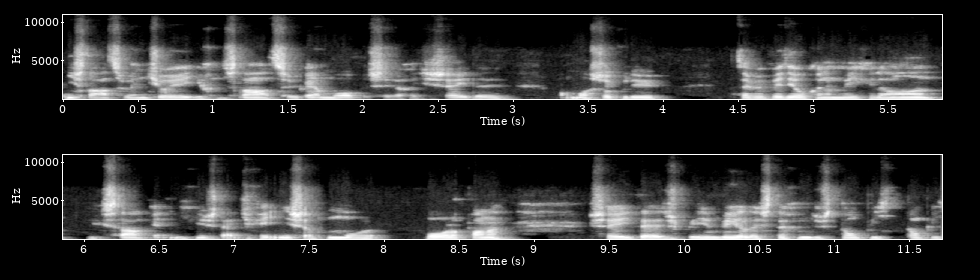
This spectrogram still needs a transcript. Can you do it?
you start to enjoy it. You can start to get more specific, as you say, the what muscle group type of video can I make it on? You start getting, you start educating yourself more, more upon it. Say there, just being realistic and just don't be, don't be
